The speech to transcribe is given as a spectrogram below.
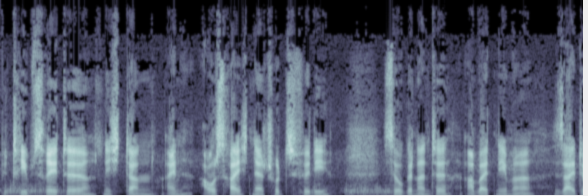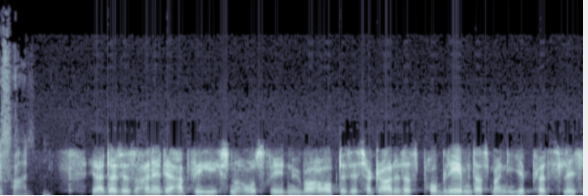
Betriebsräte nicht dann ein ausreichender Schutz für die sogenannte Arbeitnehmerseite vorhanden? Ja, das ist eine der abwegigsten Ausreden überhaupt. Das ist ja gerade das Problem, dass man hier plötzlich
